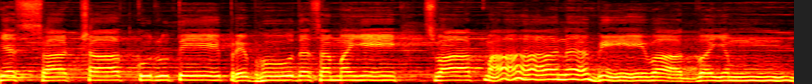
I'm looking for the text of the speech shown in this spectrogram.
यः साक्षात् कुरुते प्रबोधसमये स्वात्मानमेवाद्वयम्।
